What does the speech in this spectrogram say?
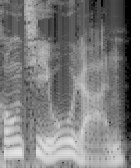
空气污染。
